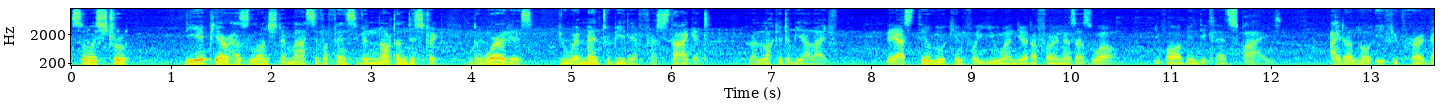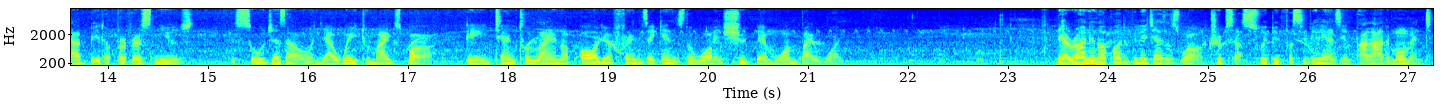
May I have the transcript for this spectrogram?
So it's true. The APR has launched a massive offensive in Northern District. And the word is you were meant to be their first target. You are lucky to be alive. They are still looking for you and the other foreigners as well. You've all been declared spies. I don't know if you've heard that bit of perverse news. The soldiers are on their way to Mike's bar. They intend to line up all your friends against the wall and shoot them one by one. They're rounding up all the villagers as well. Troops are sweeping for civilians in Pala at the moment.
